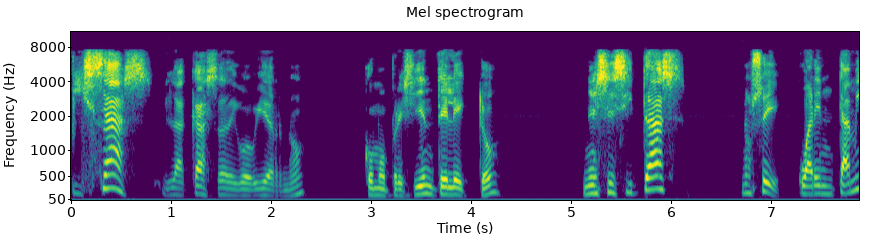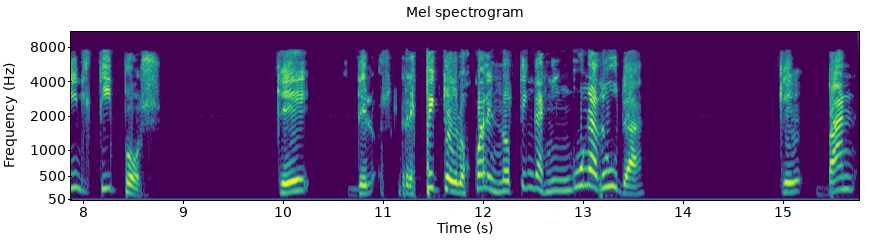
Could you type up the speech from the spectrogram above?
pisás la casa de gobierno como presidente electo, necesitas, no sé, 40.000 tipos que respecto de los cuales no tengas ninguna duda que van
